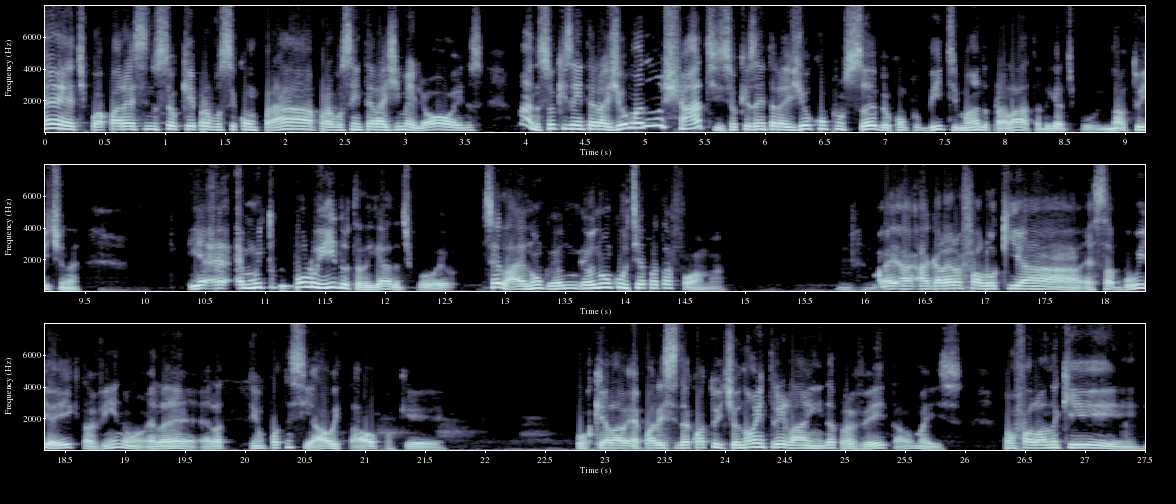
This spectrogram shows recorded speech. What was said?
É, tipo, aparece não sei o que pra você comprar, pra você interagir melhor. e não Mano, se eu quiser interagir, eu mando no chat. Se eu quiser interagir, eu compro um sub, eu compro um beat e mando pra lá, tá ligado? Tipo, na Twitch, né? E é, é muito poluído, tá ligado? Tipo, eu, sei lá, eu não, eu, eu não curti a plataforma. Uhum. A, a galera falou que a, essa buia aí que tá vindo, ela, é, ela tem um potencial e tal, porque. Porque ela é parecida com a Twitch. Eu não entrei lá ainda pra ver e tal, mas. Estão falando que.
